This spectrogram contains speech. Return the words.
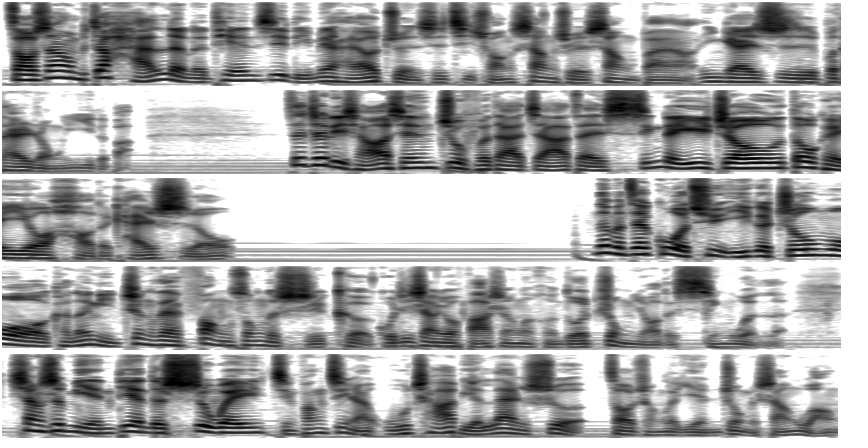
早上比较寒冷的天气里面还要准时起床上学上班啊，应该是不太容易的吧。在这里，想要先祝福大家，在新的一周都可以有好的开始哦。那么，在过去一个周末，可能你正在放松的时刻，国际上又发生了很多重要的新闻了，像是缅甸的示威，警方竟然无差别滥射，造成了严重的伤亡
